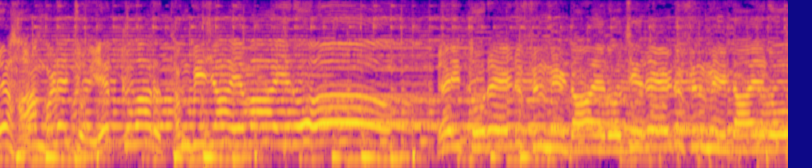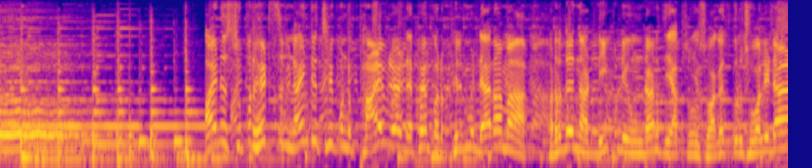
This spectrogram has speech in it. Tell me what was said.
એ સાંભળે જો, એકવાર થંભી જાય વાયરો. એ તો રેડ ફિલ્મી ડાયરો, જી રેડ ફિલ્મી ડાયરો. અને સુપર હિટ્સ 93.5 રેડ એફએમ પર ફિલ્મ ડાયરામાં હૃદયના ડીપલી ઊંડાણથી આપ સૌનું સ્વાગત કરું છું, વાલીડા.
